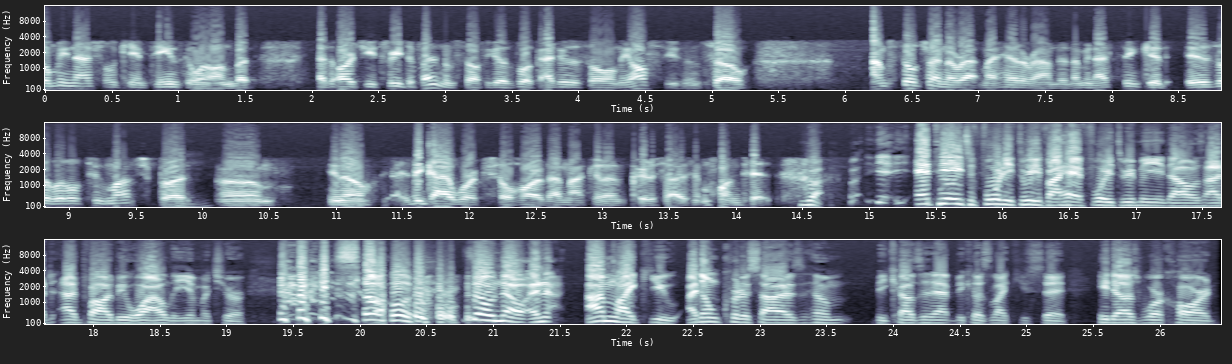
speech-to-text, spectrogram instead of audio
so many national campaigns going on. But as RG three defended himself, he goes, "Look, I do this all in the off season." So I'm still trying to wrap my head around it. I mean, I think it is a little too much, but mm-hmm. um, you know, the guy works so hard. I'm not going to criticize him one bit. Right. At the age of 43, if I had 43 million dollars, I'd, I'd probably be wildly immature. so, so no. And I'm like you. I don't criticize him because of that. Because, like you said, he does work hard.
